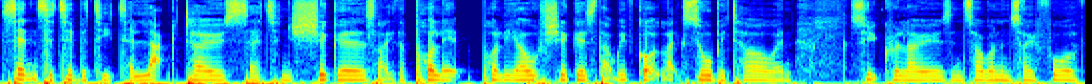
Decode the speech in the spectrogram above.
sensitivity to lactose, certain sugars like the poly- polyol sugars that we've got, like sorbitol and sucralose, and so on and so forth,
